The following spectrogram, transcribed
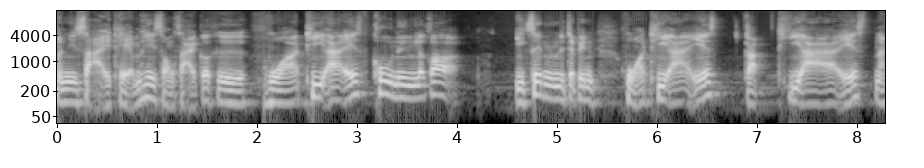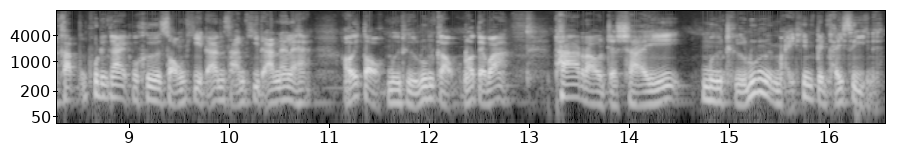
มันมีสายแถมให้ 2 สายก็คือ หัว TRS คู่หนึ่งแล้วก็อีกเส้นหนึงจะเป็นหัว TRS กับ TRS นะครับพูดง่ายๆก็คือ2ขีดอัน3ขีดอันนั่นแหละฮะเอาไว้ต่อมือถือรุ่นเก่าเนาะแต่ว่า ถ้าเราจะใช้มือถือรุ่นใหม่ๆที่เป็น Type C เนี่ย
